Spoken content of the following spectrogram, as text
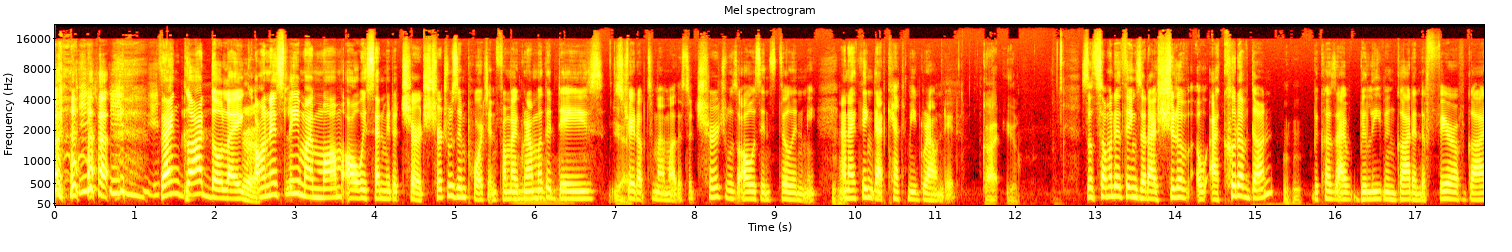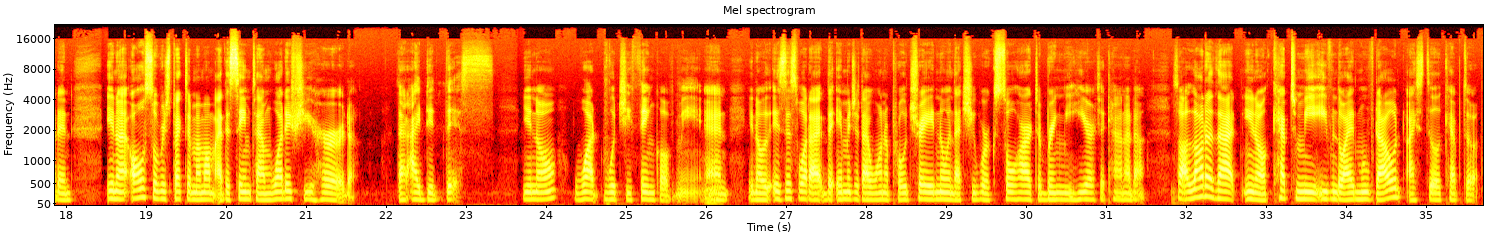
Thank God, though. Like honestly, my mom always sent me to church. Church was important from my grandmother mm. days Yeah. straight up to my mother. So church was always instilled in me, mm-hmm. and I think that kept me grounded. Got you. So some of the things that I should have, I could have done, mm-hmm. because I believe in God and the fear of God, and you know, I also respected my mom at the same time. What if she heard that I did this? You know, what would she think of me? And you know, is this what I, the image that I want to portray? Knowing that she worked so hard to bring me here to Canada, so a lot of that, you know, kept me. Even though I moved out, I still kept a,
